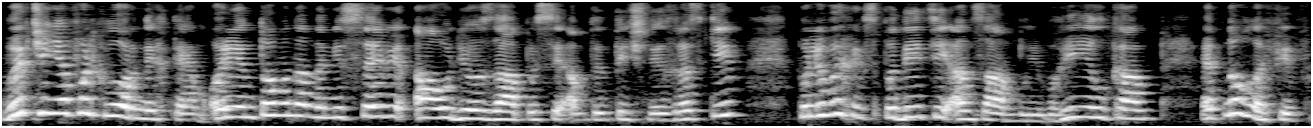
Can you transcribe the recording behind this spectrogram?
Вивчення фольклорних тем орієнтовано на місцеві аудіозаписи автентичних зразків, польових експедицій ансамблів Гілка, етнографів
